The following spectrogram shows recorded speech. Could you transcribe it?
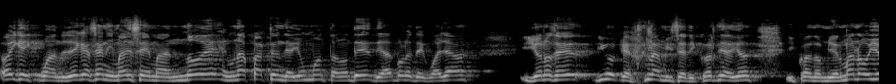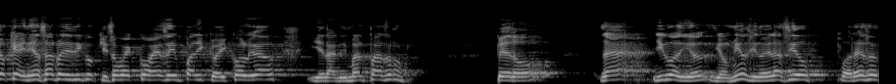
Oiga, y cuando llega ese animal se mandó en una parte donde había un montón de, árboles de guayaba. Y yo no sé, digo que fue la misericordia de Dios. Y cuando mi hermano vio que venía ese árbol, dijo, quiso fue cogerse un pánico ahí colgado y el animal pasó. Pero, ya, digo, Dios, Dios mío, si no hubiera sido por eso,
